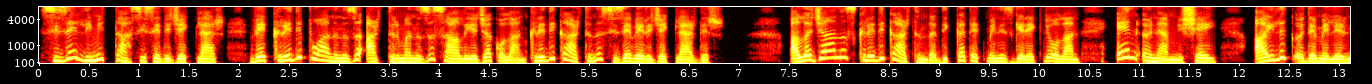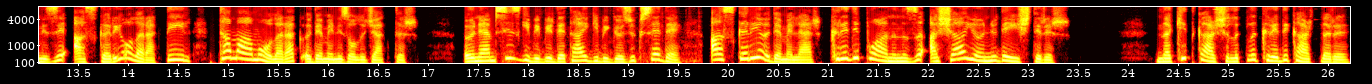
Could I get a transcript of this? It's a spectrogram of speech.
size limit tahsis edecekler ve kredi puanınızı arttırmanızı sağlayacak olan kredi kartını size vereceklerdir. Alacağınız kredi kartında dikkat etmeniz gerekli olan en önemli şey, aylık ödemelerinizi asgari olarak değil, tamamı olarak ödemeniz olacaktır. Önemsiz gibi bir detay gibi gözükse de, asgari ödemeler kredi puanınızı aşağı yönlü değiştirir. Nakit karşılıklı kredi kartları,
